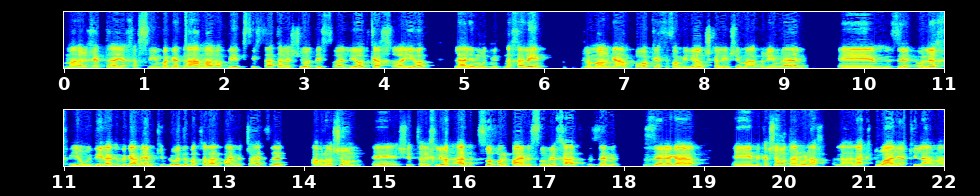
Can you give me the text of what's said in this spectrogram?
מערכת היחסים בגדה המערבית, תפיסת הרשויות הישראליות כאחראיות לאלימות מתנחלים. כלומר, גם פה הכסף, המיליון שקלים שמעבירים להם, אמ, זה הולך ייעודי, וגם הם קיבלו את זה בהתחלה 2019, אבל רשום אה, שצריך להיות עד סוף 2021, וזה רגע אה, מקשר אותנו לאקטואליה, כי למה?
